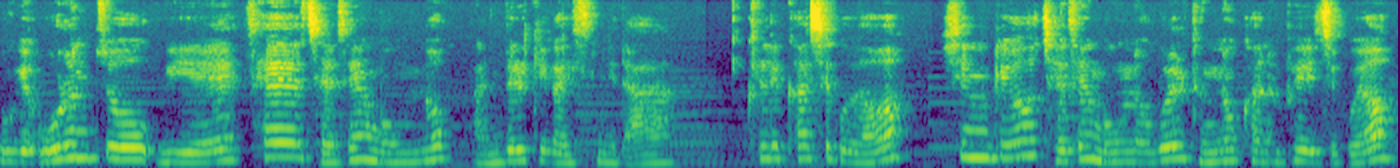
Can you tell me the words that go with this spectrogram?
여기 오른쪽 위에 새 재생 목록 만들기가 있습니다. 클릭하시고요. 신규 재생 목록을 등록하는 페이지고요.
